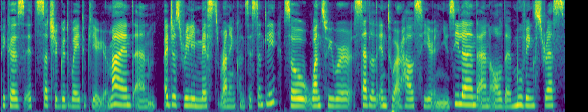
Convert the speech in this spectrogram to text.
because it's such a good way to clear your mind and I just really missed running consistently. So once we were settled into our house here in New Zealand and all the moving stress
